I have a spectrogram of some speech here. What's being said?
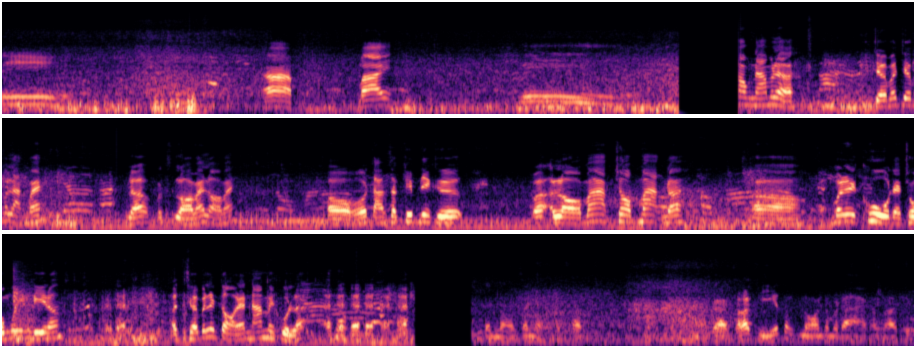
นี่อ่าไม้นี่ห้องน้ำไหมเหรอเจอไหมเจอฝรั่งไหมเจอค่ะเหรอหล่อไหมหล่อไหมหล่อมากโอ้โหตามสคริปต์นี่คือว่าหล่อมากชอบมากนะเออไม่ได้คู่แต่ชมก็ยังดีเนาะเอาเชิญไปเล่นต่อนะน้ำไม่ขุ่นแล้วกันนอนสักหน่อยครับก็สารถีก็ต้องนอนธรรมดาครับสารถี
